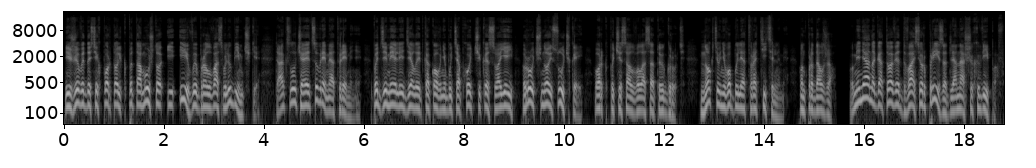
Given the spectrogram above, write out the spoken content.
и живы до сих пор только потому, что ИИ выбрал вас в любимчики. Так случается время от времени. Подземелье делает какого-нибудь обходчика своей ручной сучкой. Орк почесал волосатую грудь. Ногти у него были отвратительными. Он продолжал. У меня на готове два сюрприза для наших випов.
